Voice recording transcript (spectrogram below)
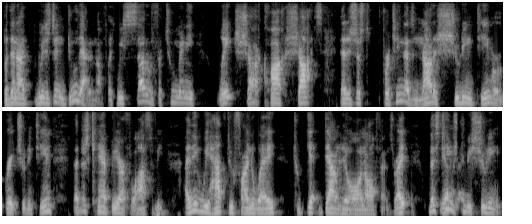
but then I we just didn't do that enough. Like we settled for too many late shot clock shots. That is just for a team that's not a shooting team or a great shooting team, that just can't be our philosophy. I think we have to find a way to get downhill on offense, right? This team Yep. should be shooting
